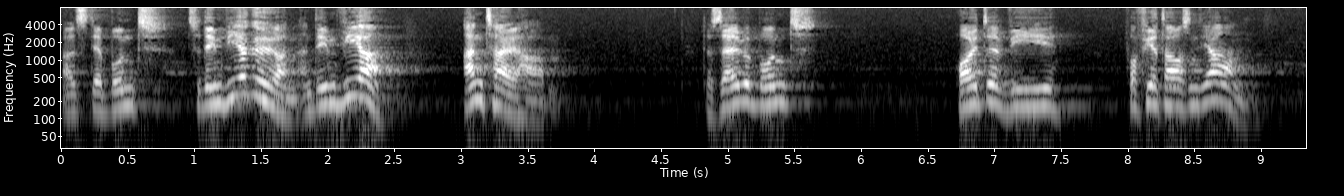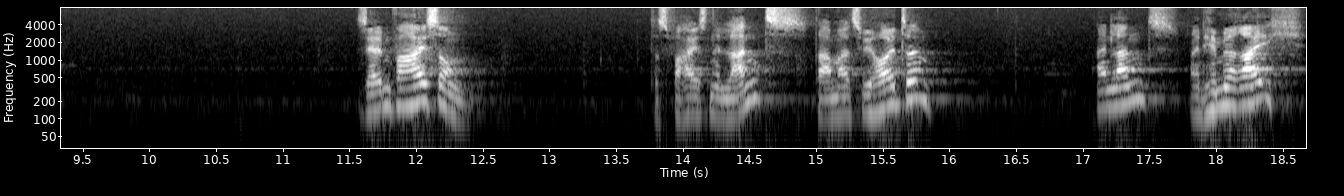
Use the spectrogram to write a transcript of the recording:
als der Bund, zu dem wir gehören, an dem wir Anteil haben. Derselbe Bund heute wie vor 4000 Jahren. Selben Verheißungen. Das verheißene Land, damals wie heute, ein Land, ein Himmelreich,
